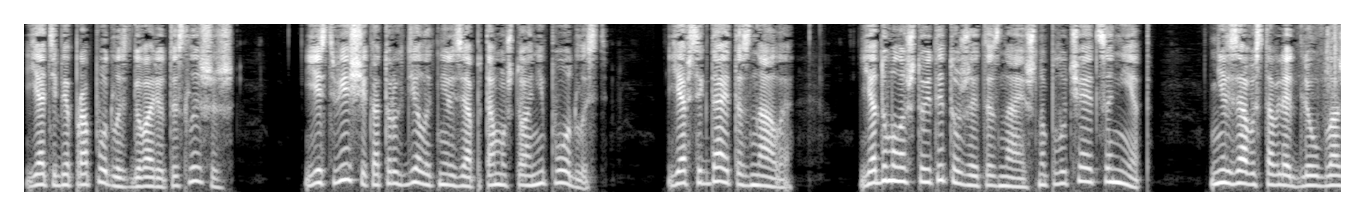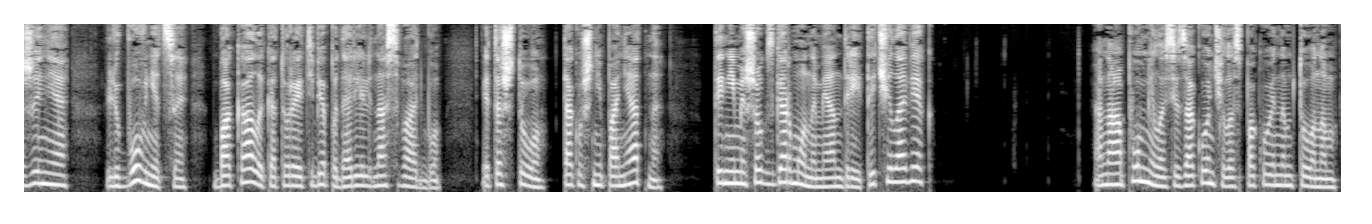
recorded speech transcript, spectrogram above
Я тебе про подлость говорю, ты слышишь? Есть вещи, которых делать нельзя, потому что они подлость. Я всегда это знала. Я думала, что и ты тоже это знаешь, но получается нет. Нельзя выставлять для ублажения любовницы бокалы, которые тебе подарили на свадьбу. Это что, так уж непонятно?» Ты не мешок с гормонами, Андрей, ты человек. Она опомнилась и закончила спокойным тоном.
